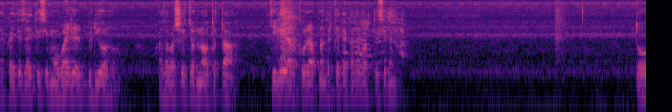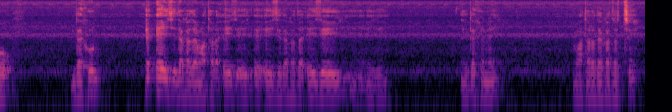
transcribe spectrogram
দেখাইতে চাইতেছি মোবাইলের ভিডিও হয়তো বা সেজন্য অতটা ক্লিয়ার করে আপনাদেরকে দেখাতে পারতেছি না। তো দেখুন এই যে দেখা যায় মাথাটা, এই যে, এই- যে দেখা যায়, এই যে, এই এই যে, এই দেখেন এই মাথাটা দেখা যাচ্ছে।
